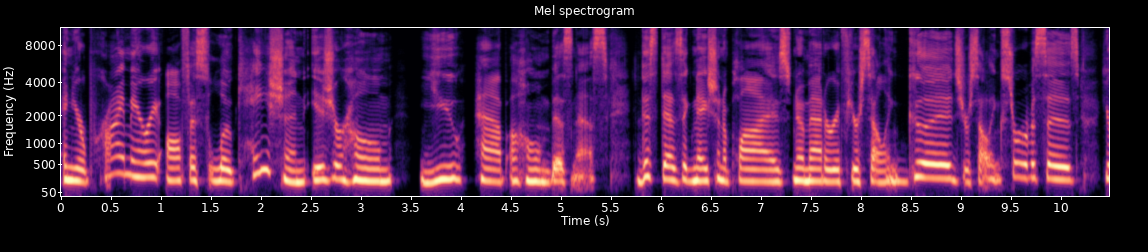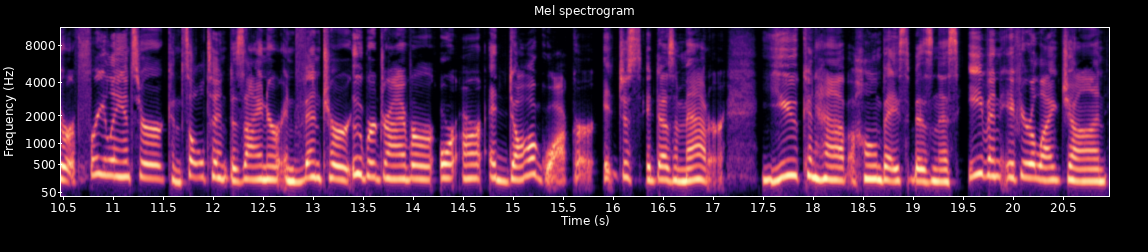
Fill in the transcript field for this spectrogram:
and your primary office location is your home, you have a home business. This designation applies no matter if you're selling goods, you're selling services, you're a freelancer, consultant, designer, inventor, Uber driver, or are a dog walker. It just it doesn't matter. You can have a home-based business even if you're like John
